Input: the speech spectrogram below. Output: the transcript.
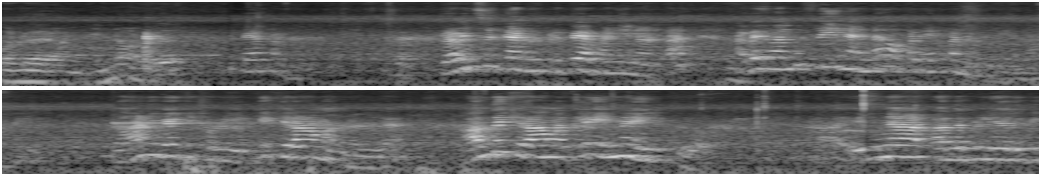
கொண்டு வருவோம் இன்னொன்று ப்ரிப்பேர் பண்ணணும். ப்ரொவின்ஸுக்கான ப்ரிப்பேர் பண்ணினாக்கா அவை வந்து ஃப்ரீ ஹேண்டாக ஆப்ரேட் பண்ண முடியும். நான் இவைக்கு சொல்லியிருக்கேன் கிராமங்களில். அந்த கிராமத்தில் என்ன இருக்குதோ? என்ன அந்த பிள்ளைகளுக்கு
